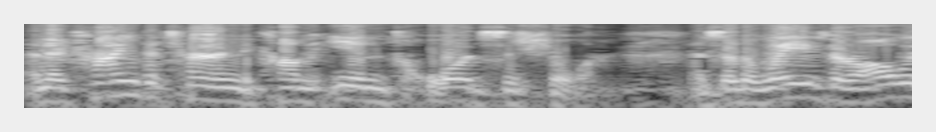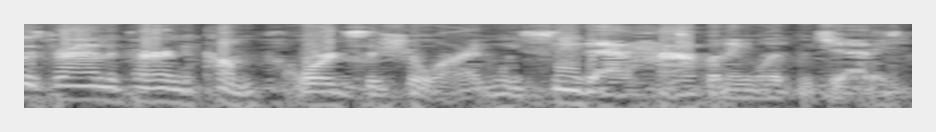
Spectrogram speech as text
and they're trying to turn to come in towards the shore. And so the waves are always trying to turn to come towards the shore, and we see that happening with the jetty.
